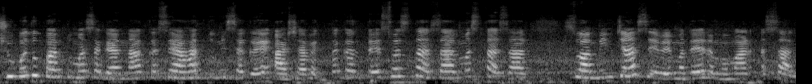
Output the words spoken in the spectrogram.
शुभ दुपार तुम्हा सगळ्यांना. कसे आहात तुम्ही सगळे? आशा व्यक्त करते. स्वस्त असाल मस्त असाल. स्वामींच्या सेवेमध्ये रममाण असाल.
